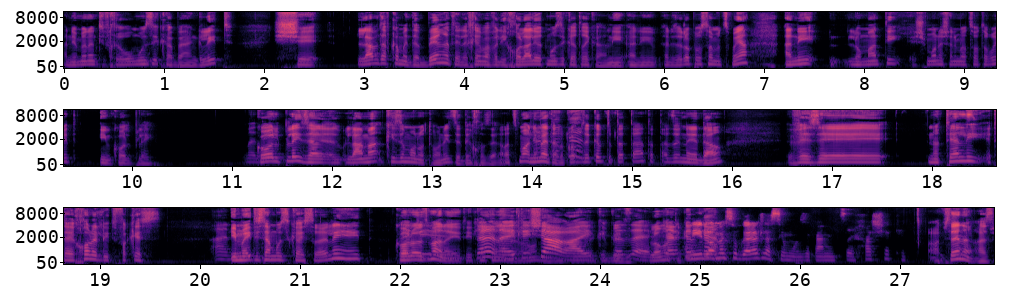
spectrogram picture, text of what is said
אני אומר להם, תבחרו מוזיקה באנגלית, שלאו דווקא מדברת אליכם, אבל יכולה להיות מוזיקת רקע. אני, אני, אני, זה לא פרסומת סמויה, אני למדתי שמונה שנים בארצות הברית עם קולד פליי. מדהים. קולד פליי זה, למה? כי זה מונוטוני, זה די חוזר על עצמו, אני מת על זה טה, זה נהדר. וזה נותן לי את היכולת להתפקס. אני- אם הייתי שם מוזיקה ישראלית, כל הייתי- הזמן הייתי... כן, הייתי שרה, הייתי. כזה. לא כן. כן, אני כן. לא מסוגלת לשים מוזיקה, אני צריכה שקט. אה, בסדר, אז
